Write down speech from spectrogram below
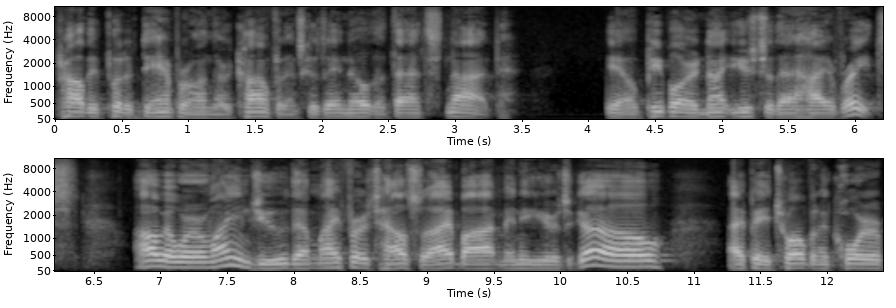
probably put a damper on their confidence because they know that that's not, you know, people are not used to that high of rates. I will remind you that my first house that I bought many years ago, I paid 12 and a quarter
